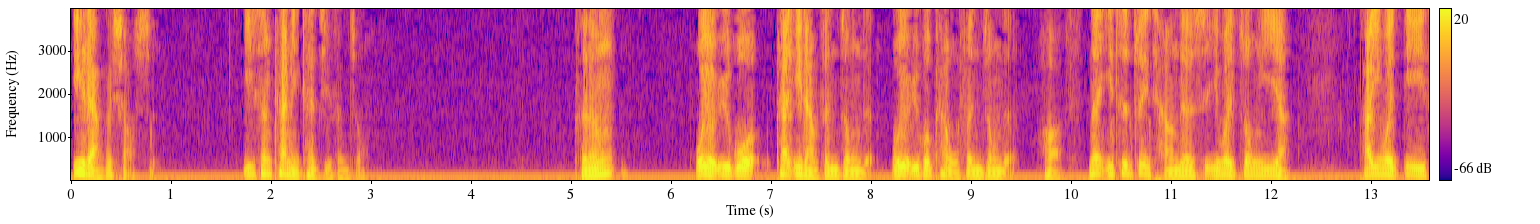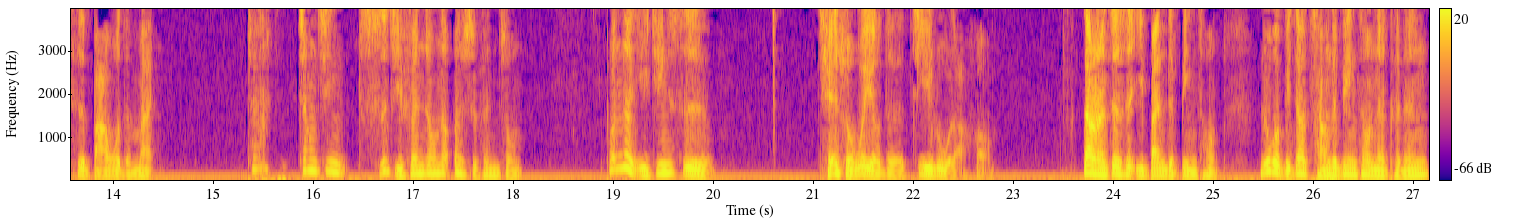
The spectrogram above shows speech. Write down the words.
一两个小时，医生看你看几分钟，可能。我有遇过看一两分钟的，我有遇过看五分钟的，哈，那一次最长的是一位中医啊，他因为第一次把我的脉，他将近十几分钟到二十分钟，不，那已经是前所未有的记录了，哈。当然这是一般的病痛，如果比较长的病痛呢，可能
